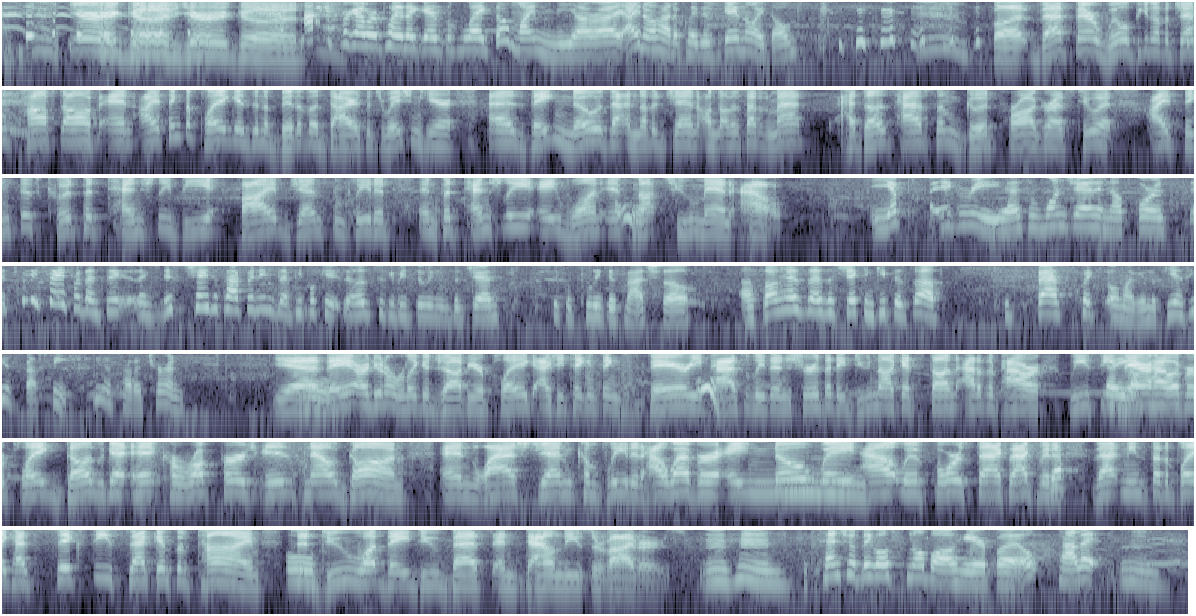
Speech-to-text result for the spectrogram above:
you're good, you're good. I forgot we're playing against the plague. Don't mind me, all right? I know how to play this game. No, I don't. But that there will be another gen popped off, and I think the plague is in a bit of a dire situation here, as they know that another gen on the other side of the map does have some good progress to it. I think this could potentially be five gens completed, and potentially a one, if Oh. not two man out. Yep, I agree. That's a one gen, and of course, it's pretty safe for them. To, like this change is happening, then people can, the other two could be doing the gen to complete this match. So as long as as Jake can keep this up, this fast, quick. Oh my god, look, he has he has fast feet. He knows how to turn. Yeah, Ooh. they are doing a really good job here. Plague actually taking things very Ooh. passively to ensure that they do not get stunned out of their power. We see There there, however, Plague does get hit. Corrupt Purge is now gone, and last gen completed. However, a no way out with four stacks activated. Mm. Yep. That means that the Plague has 60 seconds of time to do what they do best and down these survivors. Mm-hmm. Potential big old snowball here, but oh, pallet. Mm.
